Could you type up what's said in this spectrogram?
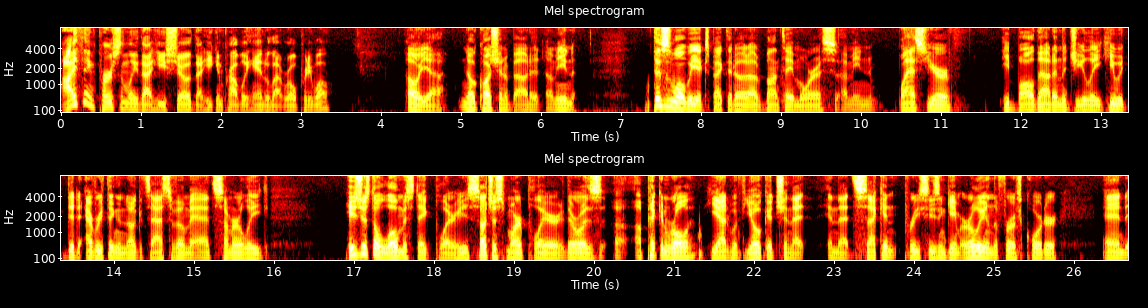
I think personally that he showed that he can probably handle that role pretty well. Oh yeah, no question about it. I mean, this is what we expected out of Monte Morris. I mean, last year he balled out in the G League. He would, did everything the Nuggets asked of him at summer league. He's just a low mistake player. He's such a smart player. There was a, a pick and roll he had with Jokic in that in that second preseason game early in the first quarter, and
